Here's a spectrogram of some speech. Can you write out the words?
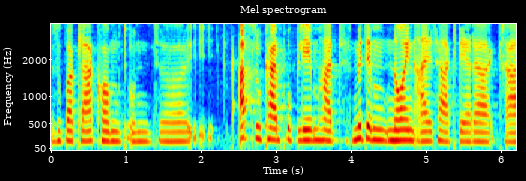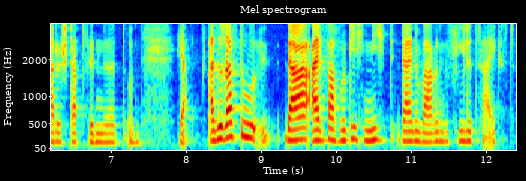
super klarkommt und äh, absolut kein Problem hat mit dem neuen Alltag, der da gerade stattfindet. Und ja, also dass du da einfach wirklich nicht deine wahren Gefühle zeigst.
